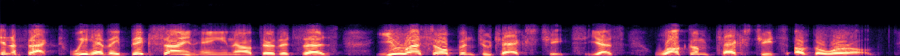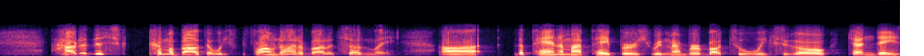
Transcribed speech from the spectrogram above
in effect, we have a big sign hanging out there that says U.S. open to tax cheats. Yes, welcome tax cheats of the world. How did this come about that we found out about it suddenly? Uh, the Panama Papers, remember about two weeks ago, 10 days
